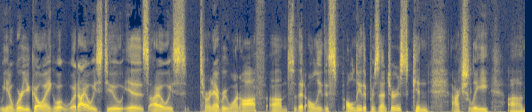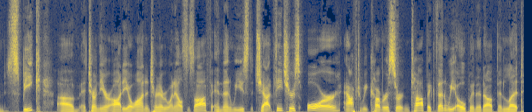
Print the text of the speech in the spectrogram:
you know, where you're going. What what I always do is I always turn everyone off um, so that only the only the presenters can actually um, speak um, and turn their audio on and turn everyone else's off. And then we use the chat features, or after we cover a certain topic, then we open it up and let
